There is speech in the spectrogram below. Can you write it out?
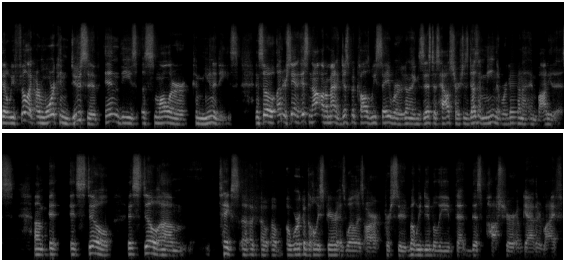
that we feel like are more conducive in these uh, smaller communities. And so understand it's not automatic. Just because we say we're going to exist as house churches doesn't mean that we're going to embody this. Um, it, it's still, it's still um, takes a, a, a, work of the Holy Spirit as well as our pursuit. But we do believe that this posture of gathered life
